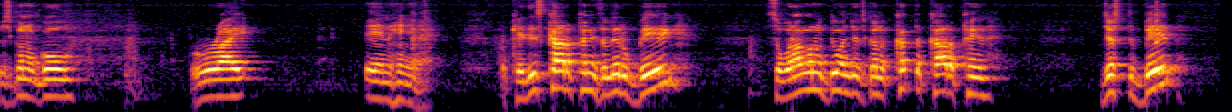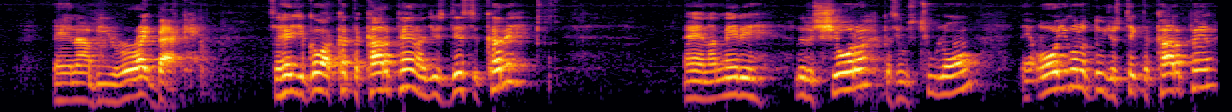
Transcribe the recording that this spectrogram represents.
is gonna go right in here. Okay, this cotter pin is a little big, so what I'm gonna do, I'm just gonna cut the cotter pin just a bit, and I'll be right back. So here you go, I cut the cotter pin, I just did to cut it, and I made it little shorter because it was too long. And all you're going to do, just take the cotter pin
